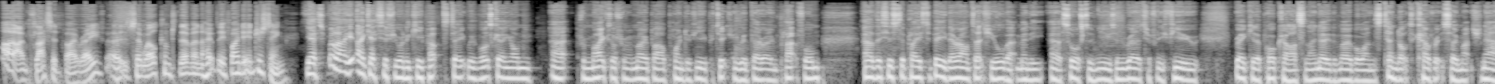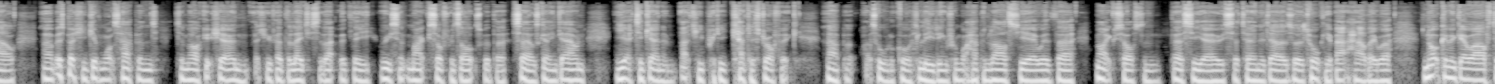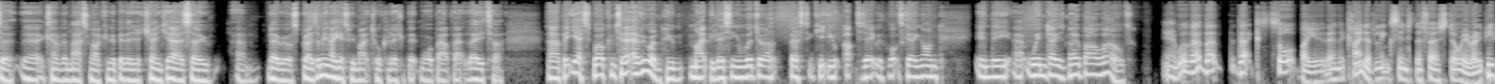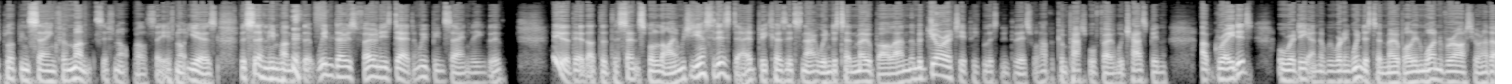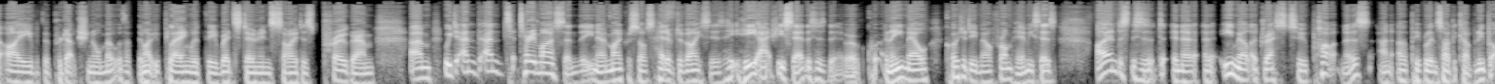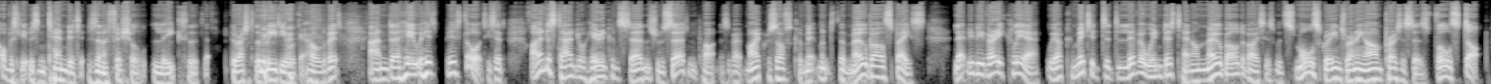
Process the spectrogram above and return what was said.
I'm flattered by Rafe. Uh, so welcome to them and I hope they find it interesting. Yes, well, I, I, guess if you want to keep up to date with what's going on uh, from Microsoft from a mobile point of view, particularly with their own platform, uh, this is the place to be. There aren't actually all that many uh, sources of news and relatively few regular podcasts. And I know the mobile ones tend not to cover it so much now, um, especially given what's happened to market share. And actually, we've had the latest of that with the recent Microsoft results with the sales going down yet again and actually pretty catastrophic. Uh, but that's all, of course, leading from what happened last year with uh, Microsoft and their CEO, Satya Nadella, sort of talking about how they were not going to go after the kind of the mass market a bit of a change there. So um, no real surprise. I mean, I guess we might talk a little bit more about that later. Uh, but yes, welcome to everyone who might be listening, and we'll do our best to keep you up to date with what's going on in the uh, Windows mobile world. Yeah, well, that, that that thought by you then it kind of links into the first story. Really, people have been saying for months, if not well, say if not years, but certainly months, that Windows Phone is dead, and we've been saying the, the you the, the, the, sensible line, which is yes, it is dead because it's now Windows 10 mobile, and the majority of people listening to this will have a compatible phone which has been upgraded already, and they'll be running Windows 10 mobile in one variety or another, i.e., with the production, or they might be playing with the Redstone Insiders program. Um, we and and Terry Myerson, the you know Microsoft's head of devices, he he actually said this is the, uh, an email quoted email from him. He says, I understand this is in a, an email addressed to partners and other people inside the company, but obviously it was intended as an official leak so that the rest of the media will get hold of it. And uh, here were his, his thoughts. He said, I understand you're hearing concerns from certain partners about Microsoft's commitment to the mobile space. Let me be very clear. We are committed to deliver Windows 10 on mobile devices with small screens running ARM processors, full stop.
